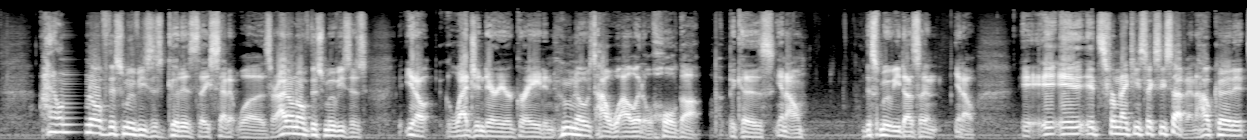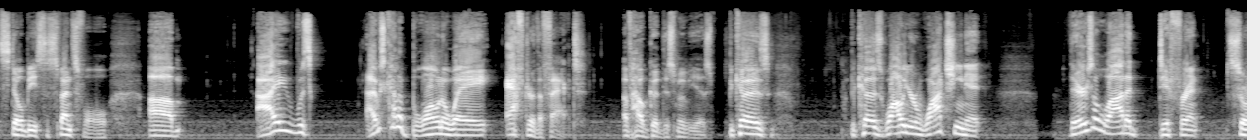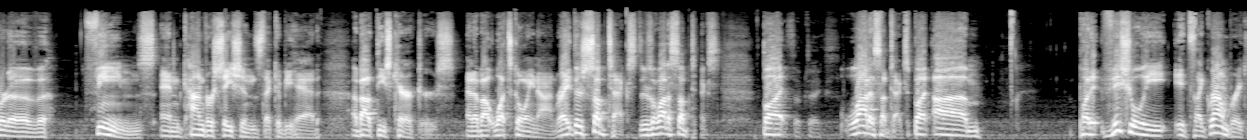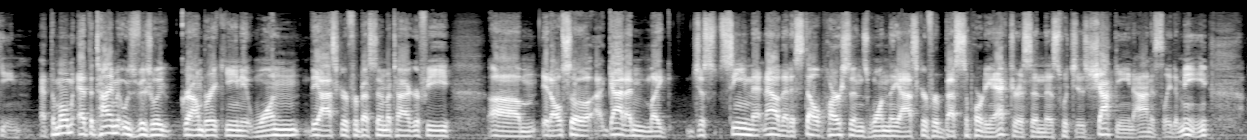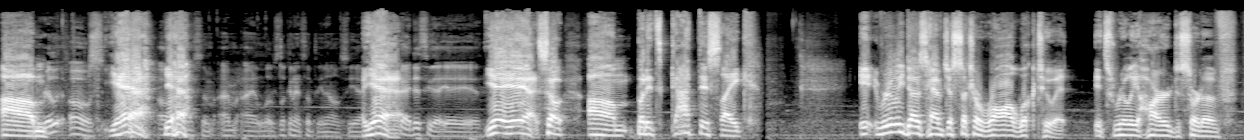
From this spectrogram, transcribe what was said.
I don't know if this movie's as good as they said it was, or I don't know if this movie's as, you know, legendary or great, and who knows how well it'll hold up because, you know, this movie doesn't, you know, it, it, it's from 1967. How could it still be suspenseful? Um, I was I was kind of blown away after the fact of how good this movie is because because while you're watching it there's a lot of different sort of themes and conversations that could be had about these characters and about what's going on, right? There's subtext. There's a lot of subtext. But subtext. a lot of subtext. But um but it visually it's like groundbreaking. At the moment at the time it was visually groundbreaking. It won the Oscar for best cinematography. Um it also god I'm like just seeing that now that Estelle Parsons won the Oscar for Best Supporting Actress in this, which is shocking, honestly, to me. Um, really? Oh, yeah, oh, yeah. Awesome. I'm, i was looking at something else. Yeah, yeah. Okay, I did see that. Yeah, yeah, yeah. Yeah, yeah, yeah. So, um, but it's got this like, it really does have just such a raw look to it. It's really hard to sort of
